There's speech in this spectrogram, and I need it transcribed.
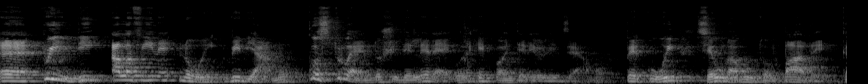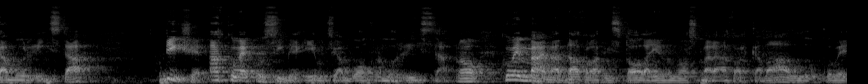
Eh, quindi alla fine noi viviamo costruendoci delle regole che poi interiorizziamo. Per cui se uno ha avuto un padre camorrista, dice, ah com'è possibile che io non sia un buon camorrista? No? Come mai mi ha dato la pistola e io non ho sparato al cavallo, come,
